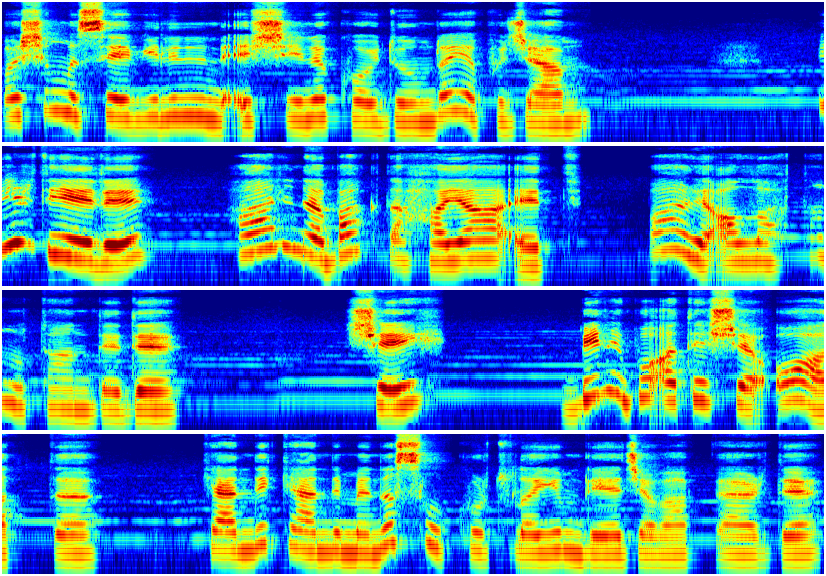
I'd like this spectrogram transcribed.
başımı sevgilinin eşiğine koyduğumda yapacağım. Bir diğeri, haline bak da haya et, bari Allah'tan utan dedi. Şeyh, beni bu ateşe o attı, kendi kendime nasıl kurtulayım diye cevap verdi.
